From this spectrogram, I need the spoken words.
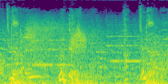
Hot to the. Hot to the. Hot to the.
